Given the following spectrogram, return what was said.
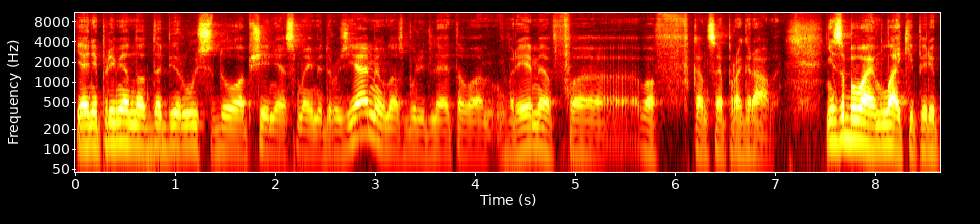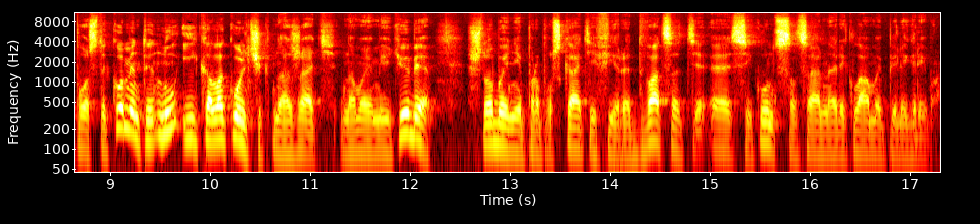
Я непременно доберусь до общения с моими друзьями. У нас будет для этого время в, в, конце программы. Не забываем лайки, перепосты, комменты. Ну и колокольчик нажать на моем YouTube, чтобы не пропускать эфиры. 20 э, секунд социальной рекламы Пилигрима.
